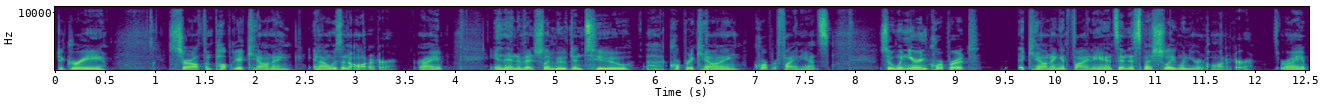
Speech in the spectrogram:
degree, started off in public accounting, and I was an auditor, right? And then eventually moved into uh, corporate accounting, corporate finance. So, when you're in corporate accounting and finance, and especially when you're an auditor, right?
